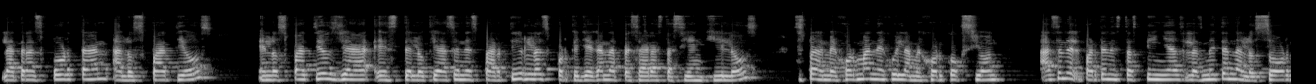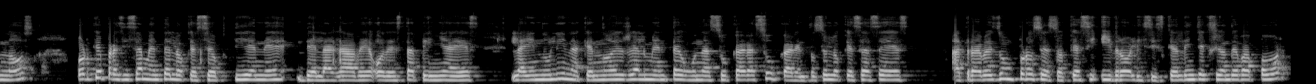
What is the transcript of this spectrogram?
la transportan a los patios, en los patios ya este, lo que hacen es partirlas porque llegan a pesar hasta 100 kilos, entonces para el mejor manejo y la mejor cocción, hacen el, parten estas piñas, las meten a los hornos, porque precisamente lo que se obtiene del agave o de esta piña es la inulina, que no es realmente un azúcar azúcar. Entonces lo que se hace es, a través de un proceso que es hidrólisis, que es la inyección de vapor,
